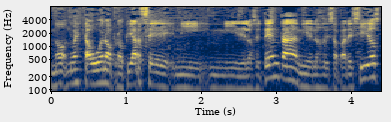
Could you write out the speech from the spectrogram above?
no, no está bueno apropiarse ni, ni de los 70, ni de los desaparecidos,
